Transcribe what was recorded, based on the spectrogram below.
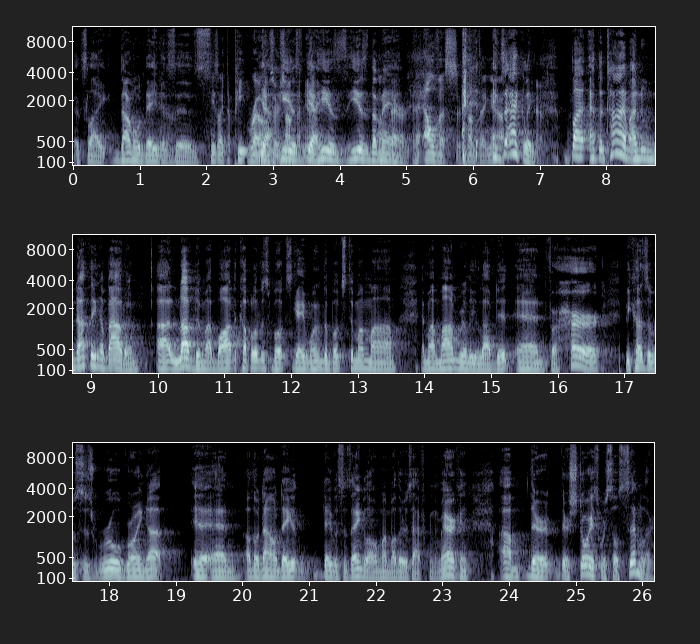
it's like Donald Davis yeah. is he's like the Pete Rose yeah, or something. Is, yeah. yeah. he is he is the Up man. There. Elvis or something. exactly. But at the time, I knew nothing about him. I loved him. I bought a couple of his books, gave one of the books to my mom, and my mom really loved it. And for her, because it was this rule growing up, and although Donald Davis is Anglo, my mother is African American, um, their their stories were so similar.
